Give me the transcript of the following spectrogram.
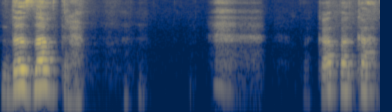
до завтра. Пока-пока.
